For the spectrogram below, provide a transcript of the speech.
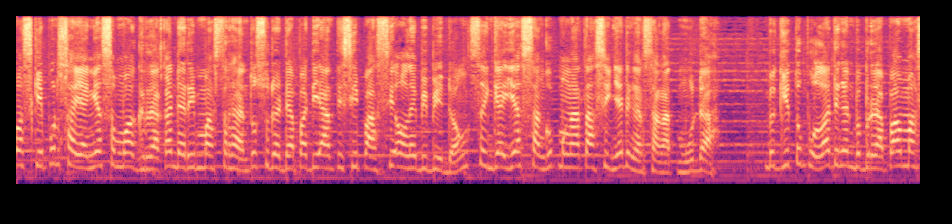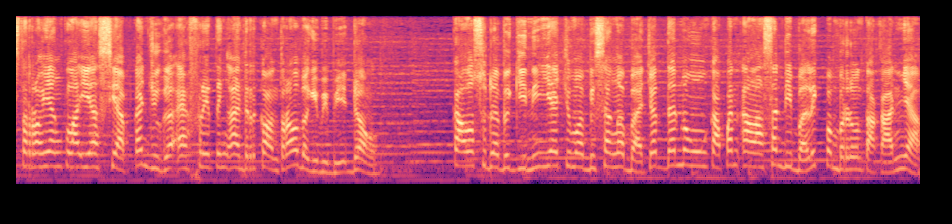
Meskipun sayangnya semua gerakan dari Master Hantu sudah dapat diantisipasi oleh Bibi Dong sehingga ia sanggup mengatasinya dengan sangat mudah. Begitu pula dengan beberapa Master Roh yang telah ia siapkan juga everything under control bagi Bibi Dong. Kalau sudah begini, ia cuma bisa ngebacot dan mengungkapkan alasan dibalik pemberontakannya.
